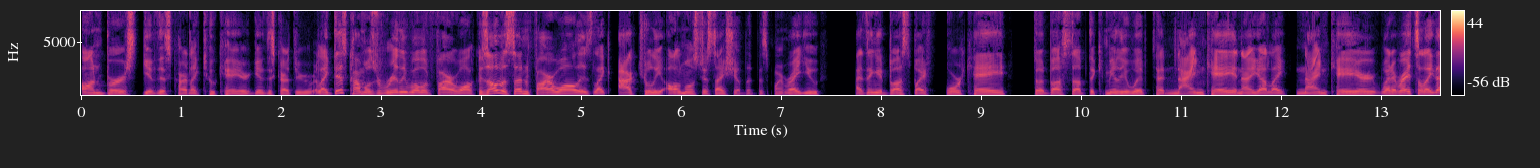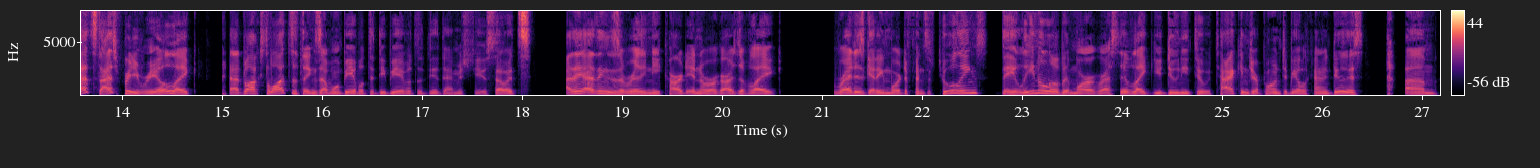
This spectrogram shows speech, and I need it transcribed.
on burst, give this card like 2k or give this card three. Like this combos really well with firewall because all of a sudden firewall is like actually almost just ice shield at this point, right? You I think it busts by 4k, so it busts up the Camellia Whip to 9k, and now you got like 9k or whatever, right? So like that's that's pretty real. Like that blocks lots of things that won't be able to be able to do damage to you. So it's I think I think this is a really neat card in regards of like red is getting more defensive toolings. They lean a little bit more aggressive. Like you do need to attack into your opponent to be able to kind of do this. Um,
